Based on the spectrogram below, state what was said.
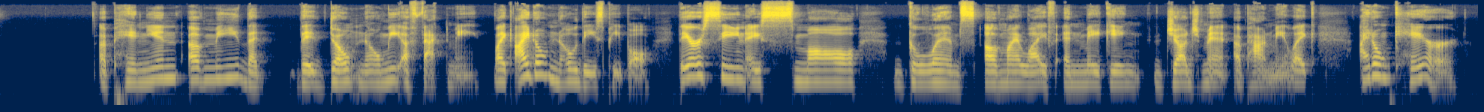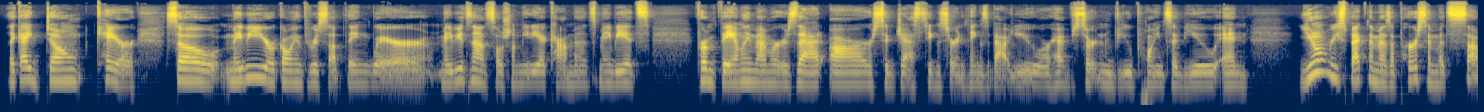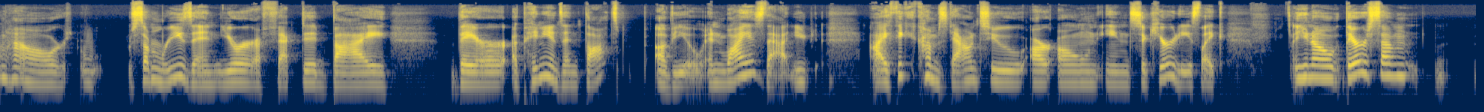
opinion of me that they don't know me affect me? Like, I don't know these people. They are seeing a small glimpse of my life and making judgment upon me. Like, I don't care. Like, I don't care. So maybe you're going through something where maybe it's not social media comments, maybe it's from family members that are suggesting certain things about you or have certain viewpoints of you and you don't respect them as a person but somehow or some reason you're affected by their opinions and thoughts of you and why is that you i think it comes down to our own insecurities like you know there are some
